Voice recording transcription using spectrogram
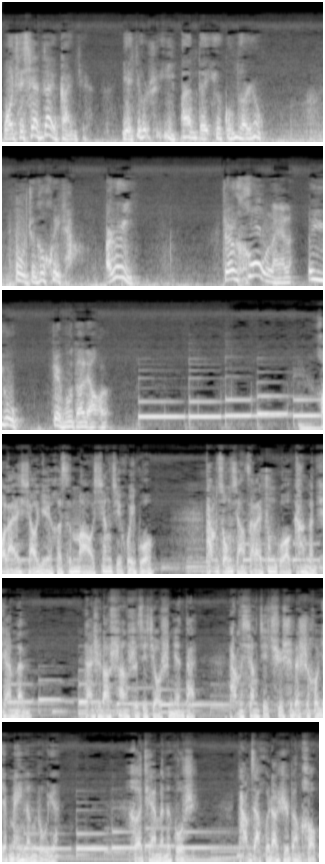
我这现在感觉，也就是一般的一个工作任务，布置个会场而已。这是后来了，哎呦，这不得了了。后来，小野和森茂相继回国，他们总想再来中国看看天安门，但是到上世纪九十年代。他们相继去世的时候也没能如愿。和天安门的故事，他们在回到日本后，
